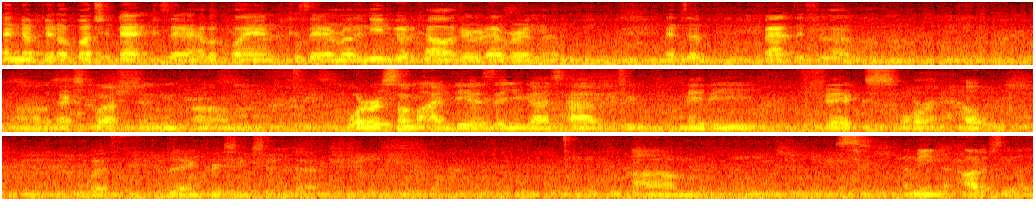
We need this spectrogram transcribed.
end up in a bunch of debt because they don't have a plan because they didn't really need to go to college or whatever, and then ends up badly for them. Uh, next question, um, what are some ideas that you guys have to maybe fix or help with the increasing student debt? Um, I mean, obviously, like,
